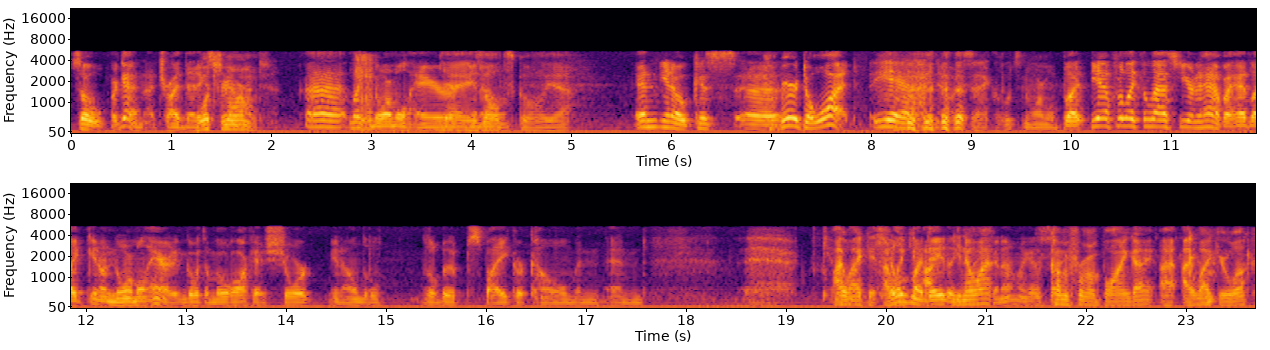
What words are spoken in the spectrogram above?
So again, I tried that What's experiment. Uh, like normal hair, Yeah, you he's know, old school. Yeah. And you know, because uh, Compared to what? yeah, I know exactly what's normal. But yeah, for like the last year and a half, I had like you know normal hair. I didn't go with the mohawk. I had short, you know, little little bit of spike or comb, and and. killed I like it. I Killed like my I- dating you know life, what? You know, I gotta. Coming from a blind guy, I, I like your look.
